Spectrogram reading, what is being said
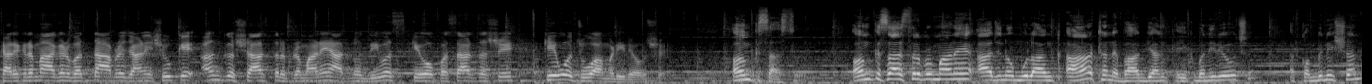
કાર્યક્રમમાં આગળ વધતા આપણે જાણીશું કે અંકશાસ્ત્ર પ્રમાણે આજનો દિવસ કેવો પસાર થશે, કેવો જોવા મળી રહ્યો છે. અંકશાસ્ત્ર. અંકશાસ્ત્ર પ્રમાણે આજનો મૂલાંક આઠ અને ભાગ્યાંક એક બની રહ્યો છે. આ કોમ્બિનેશન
